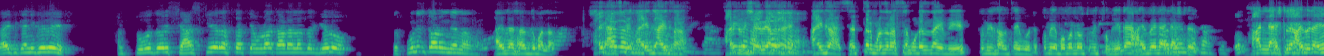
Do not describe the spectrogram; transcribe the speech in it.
काही ठिकाणी घर आहेत. आणि तो जर शासकीय रस्ता तेवढा काढायला जर गेलो तर कुणीच काढून देणार नाही. ऐका सांगतो मला ऐका. ऐका ऐका अरे विषय वेगळा आहे. ऐका सत्तर फुटाचा रस्ता कुठेच नाही मी तुम्ही सांगताय कुठे तुम्ही बरोबर तुम्ही चुकी काय हायवे नाही नॅशनल हा नॅशनल हायवे नाही.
